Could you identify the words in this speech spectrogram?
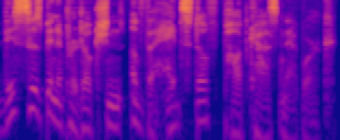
This has been a production of the Headstuff Podcast Network.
